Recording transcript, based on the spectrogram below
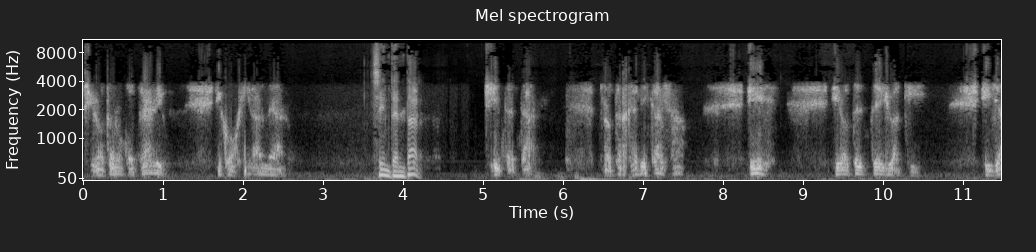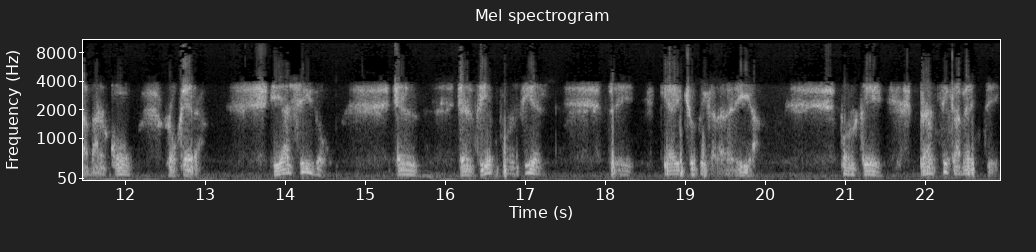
sino todo lo contrario, y cogí al aldeano. Sin intentar. Sin intentar. Lo traje a mi casa y, y lo tenté yo aquí. Y ya marcó lo que era. Y ha sido el, el 100% de, que ha hecho mi ganadería. Porque prácticamente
